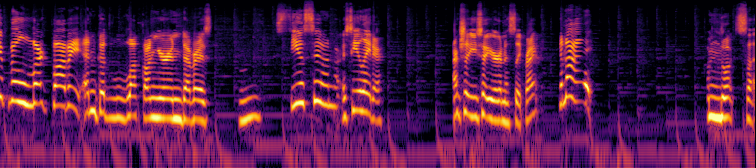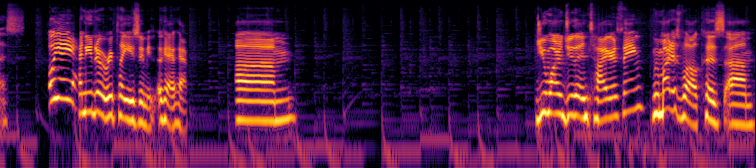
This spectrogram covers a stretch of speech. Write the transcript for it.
you for the lurk, Bobby, and good luck on your endeavors. Mm, see you soon, or see you later. Actually, you said you're gonna sleep, right? Good night! I'm not sus. Oh, yeah, yeah, I need to replay Izumi's. Okay, okay. Um... Do you want to do the entire thing? We might as well, because, um...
